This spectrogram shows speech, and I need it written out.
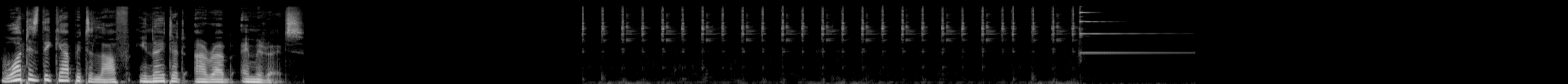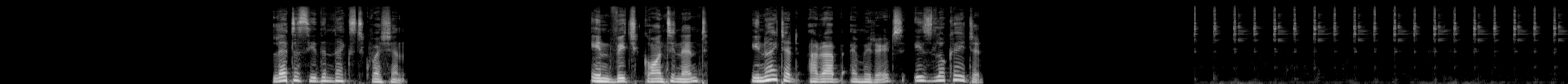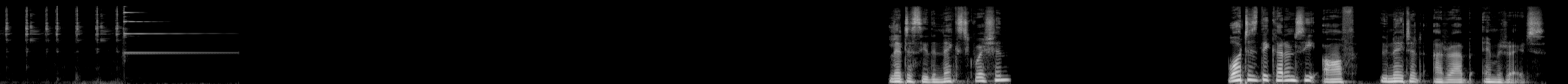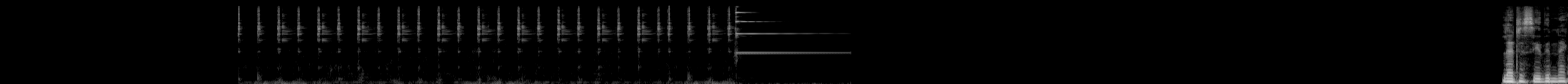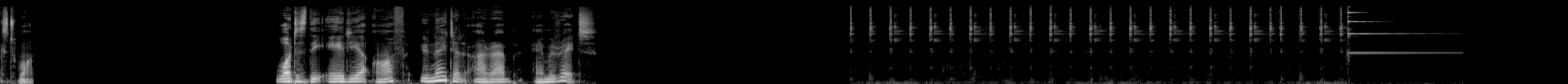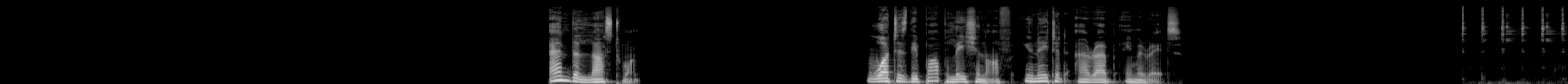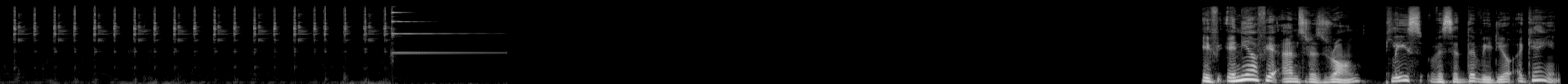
What is the capital of United Arab Emirates? Let us see the next question. In which continent United Arab Emirates is located? Let us see the next question. What is the currency of United Arab Emirates? Let us see the next one. What is the area of United Arab Emirates? And the last one. What is the population of United Arab Emirates? If any of your answer is wrong, please visit the video again.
